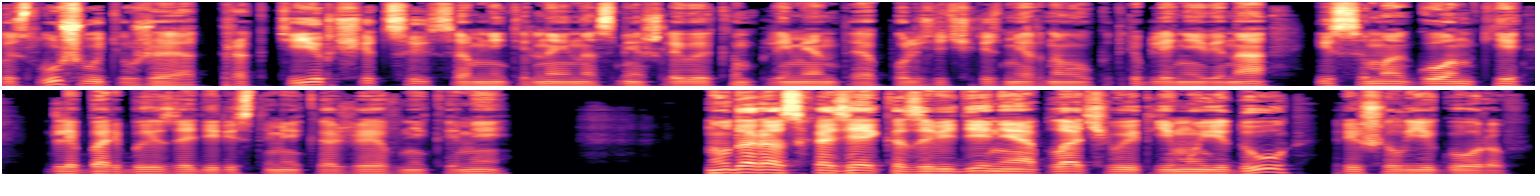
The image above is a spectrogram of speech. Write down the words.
выслушивать уже от трактирщицы сомнительные насмешливые комплименты о пользе чрезмерного употребления вина и самогонки для борьбы с задиристыми кожевниками. «Ну да раз хозяйка заведения оплачивает ему еду, — решил Егоров, —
